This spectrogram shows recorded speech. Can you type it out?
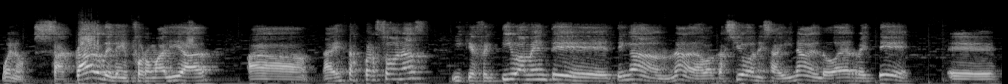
bueno, sacar de la informalidad a, a estas personas y que efectivamente tengan nada, vacaciones, aguinaldo, ART. Eh,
